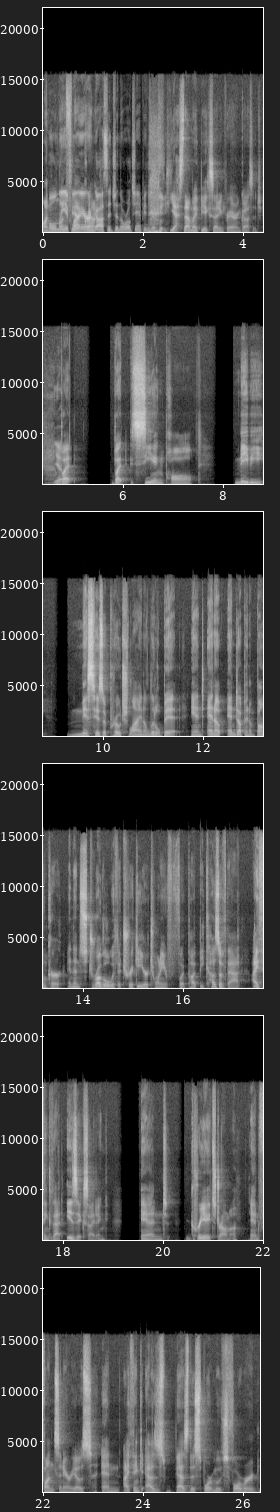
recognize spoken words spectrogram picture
On, Only on if you're Aaron ground. Gossage in the World Championship. yes, that might be exciting for Aaron Gossage. Yep. But but seeing Paul maybe miss his approach line a little bit and end up end up in a bunker and then struggle with a trickier 20 foot putt because of that, I think that is exciting and creates drama and fun scenarios. And I think as as this sport moves forward,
